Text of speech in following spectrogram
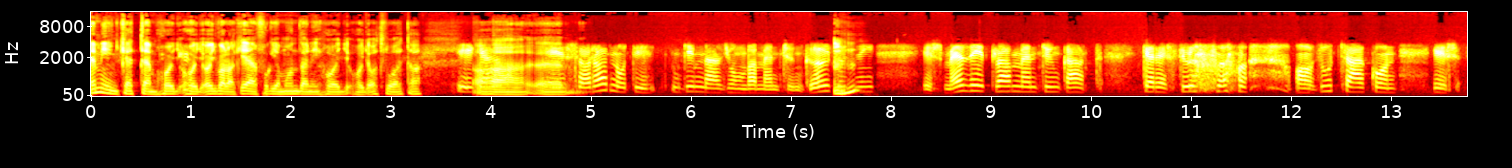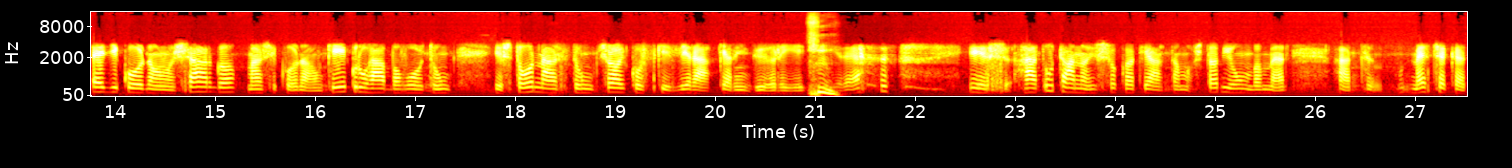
Reménykedtem, hogy, hogy, hogy valaki el fogja mondani, hogy, hogy ott volt a... Igen, a, és a Radnóti gimnáziumban mentünk költözni, uh-huh. és mezétlán mentünk át keresztül az utcákon, és egyik oldalon sárga, másik oldalon kék ruhában voltunk, és tornáztunk Csajkoszki virágkeringőrére. Hm. és hát utána is sokat jártam a stadionban, mert hát meccseket,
